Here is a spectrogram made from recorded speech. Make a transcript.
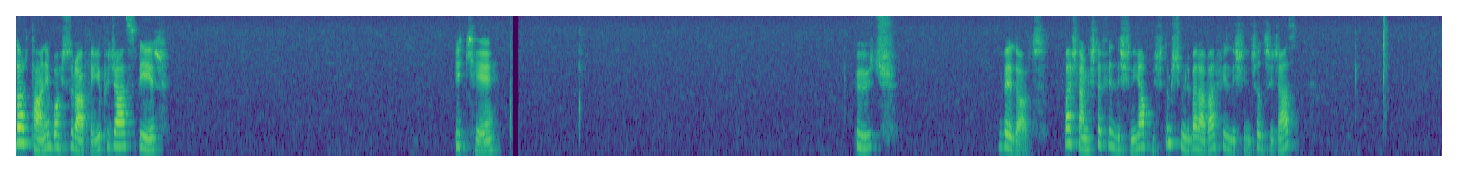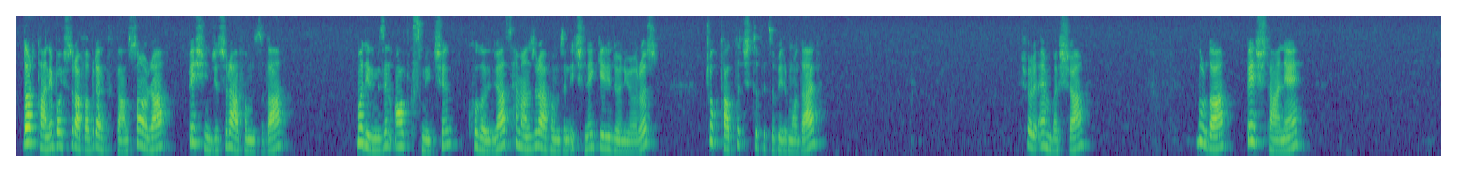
4 tane boş zürafa yapacağız. 1 2 3 ve 4. Başlangıçta fil dişini yapmıştım. Şimdi beraber fil dişini çalışacağız. 4 tane boş zürafa bıraktıktan sonra 5. zürafamızı da modelimizin alt kısmı için kullanacağız. Hemen zürafamızın içine geri dönüyoruz. Çok tatlı çıtı pıtı bir model. Şöyle en başa. Burada 5 tane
